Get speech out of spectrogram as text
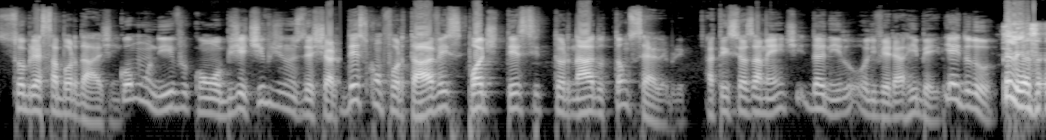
sobre essa abordagem? Como um livro com o objetivo de nos deixar desconfortáveis pode ter se tornado tão célebre. Atenciosamente, Danilo Oliveira Ribeiro. E aí, Dudu? Beleza.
